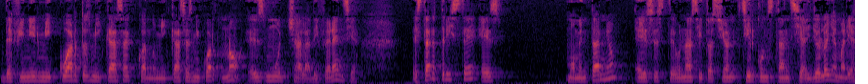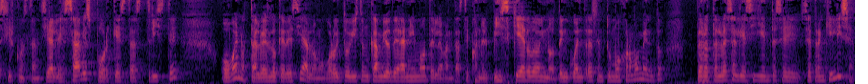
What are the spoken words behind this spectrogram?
definir mi cuarto es mi casa cuando mi casa es mi cuarto. No, es mucha la diferencia. Estar triste es momentáneo, es este, una situación circunstancial. Yo lo llamaría circunstancial. es, ¿Sabes por qué estás triste? O bueno, tal vez lo que decía, a lo mejor hoy tuviste un cambio de ánimo, te levantaste con el pie izquierdo y no te encuentras en tu mejor momento, pero tal vez al día siguiente se, se tranquilice.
